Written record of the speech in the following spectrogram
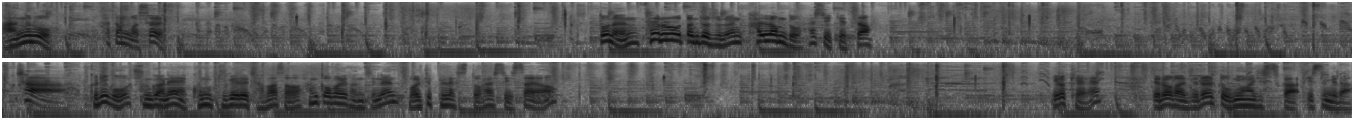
안으로 하던 것을 또는 세로로 던져주는 칼럼도 할 수 있겠죠. 자, 그리고 중간에 공 두 개를 잡아서 한꺼번에 던지는 멀티플렉스도 할 수 있어요. 이렇게 여러 가지를 또 응용하실 수가 있습니다.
